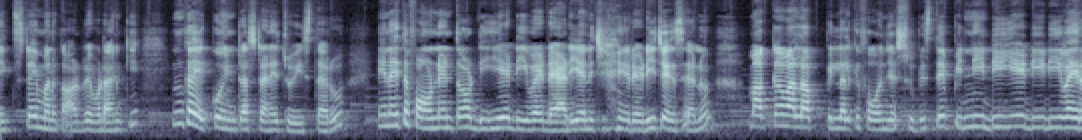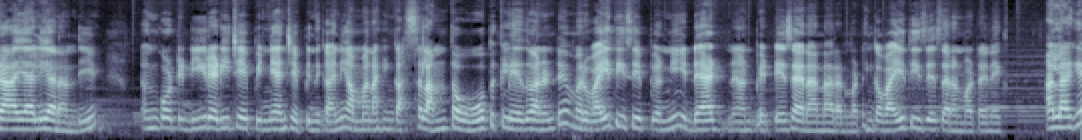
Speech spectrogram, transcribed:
నెక్స్ట్ టైం మనకు ఆర్డర్ ఇవ్వడానికి ఇంకా ఎక్కువ ఇంట్రెస్ట్ అనేది చూపిస్తారు నేనైతే ఫౌండెన్తో డిఏ డివై డాడీ అని రెడీ చేశాను. మా అక్క వాళ్ళ పిల్లలకి ఫోన్ చేసి చూపిస్తే పిన్ని డిఏ డిడివై రాయాలి అని అంది. ఇంకోటి డీ రెడీ చేయి పిన్ని అని చెప్పింది. కానీ అమ్మ నాకు ఇంకా అస్సలు అంత ఓపిక లేదు అని అంటే మరి వై తీసే పిన్ని డాడ్ అని పెట్టేశాను అన్నారనమాట ఇంకా వై తీసేశారనమాట నెక్స్ట్. అలాగే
